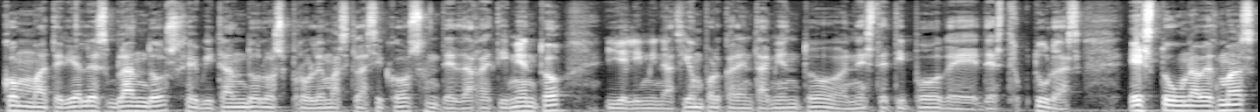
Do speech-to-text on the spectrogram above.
con materiales blandos, evitando los problemas clásicos de derretimiento y eliminación por calentamiento en este tipo de, estructuras. Esto, una vez más,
